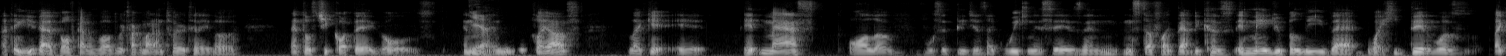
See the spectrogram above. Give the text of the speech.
I think you guys both got involved. We were talking about it on Twitter today though. That those chicote goals in, Yeah. in the playoffs, like it it it masked all of Vucetich's like weaknesses and and stuff like that because it made you believe that what he did was like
